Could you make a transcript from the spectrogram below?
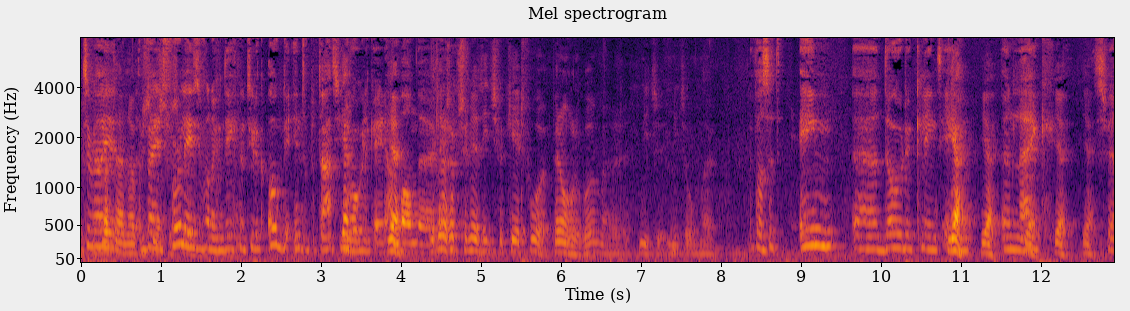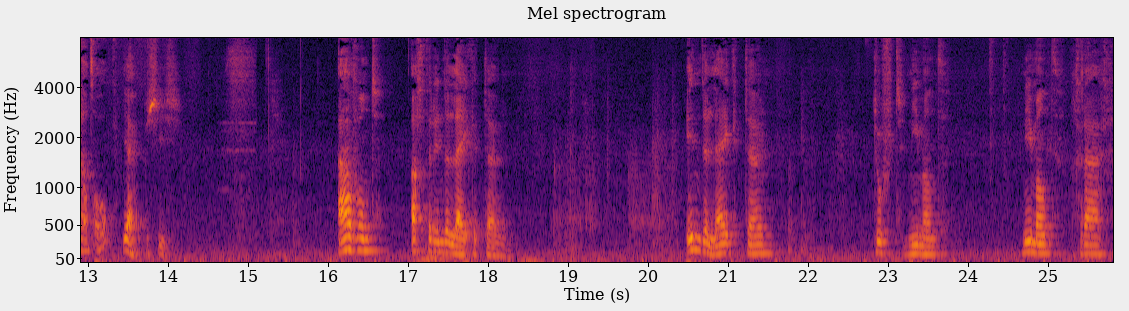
Terwijl je nou bij het voorlezen van een gedicht natuurlijk ook de interpretatiemogelijkheden ja, aan banden... Ik las ook zo net iets verkeerd voor, per ongeluk hoor, maar niet, niet om... Uh, was het één uh, dode klinkt in, ja, ja, een lijk ja, ja, zwelt op? Ja, precies. Avond achter in de lijkentuin. In de lijkentuin toeft niemand, niemand graag,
